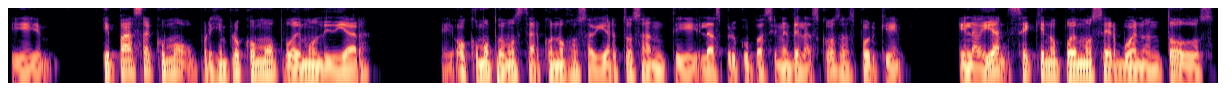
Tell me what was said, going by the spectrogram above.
¿Qué pasa? ¿Cómo, por ejemplo, cómo podemos lidiar eh, o cómo podemos estar con ojos abiertos ante las preocupaciones de las cosas, porque en la vida sé que no podemos ser buenos en todos,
